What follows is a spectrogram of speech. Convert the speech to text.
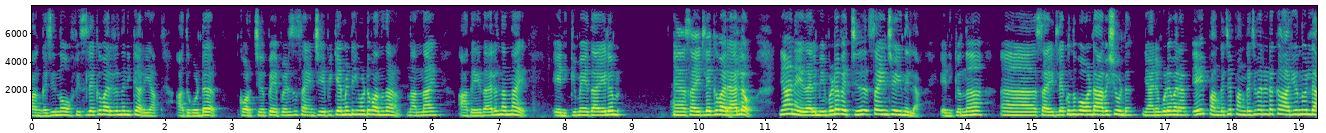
പങ്കജ് ഇന്ന് ഓഫീസിലേക്ക് വരില്ലെന്ന് എനിക്കറിയാം. അതുകൊണ്ട് കുറച്ച് പേപ്പേഴ്സ് സൈൻ ചെയ്യിപ്പിക്കാൻ വേണ്ടി ഇങ്ങോട്ട് വന്നതാണ്. നന്നായി. അതേതായാലും നന്നായി. എനിക്കും ഏതായാലും സൈറ്റിലേക്ക് വരാമല്ലോ ഞാൻ ഏതായാലും ഇവിടെ വെച്ച് സൈൻ ചെയ്യുന്നില്ല. എനിക്കൊന്ന് സൈഡിലേക്കൊന്ന് പോകേണ്ട ആവശ്യമുണ്ട്. ഞാനും കൂടെ വരാം. ഏയ് പങ്കജ് പങ്കജ് വരേണ്ട കാര്യമൊന്നുമില്ല.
